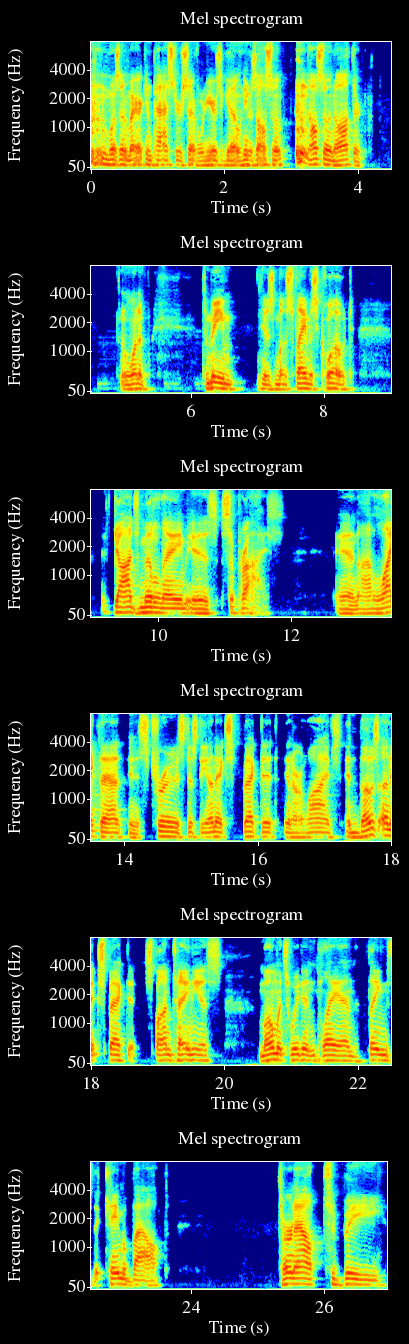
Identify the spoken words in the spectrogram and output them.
was an American pastor several years ago, and he was also also an author. And one of, to me, his most famous quote: "God's middle name is surprise." And I like that. And it's true. It's just the unexpected in our lives. And those unexpected, spontaneous moments we didn't plan, things that came about, turn out to be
